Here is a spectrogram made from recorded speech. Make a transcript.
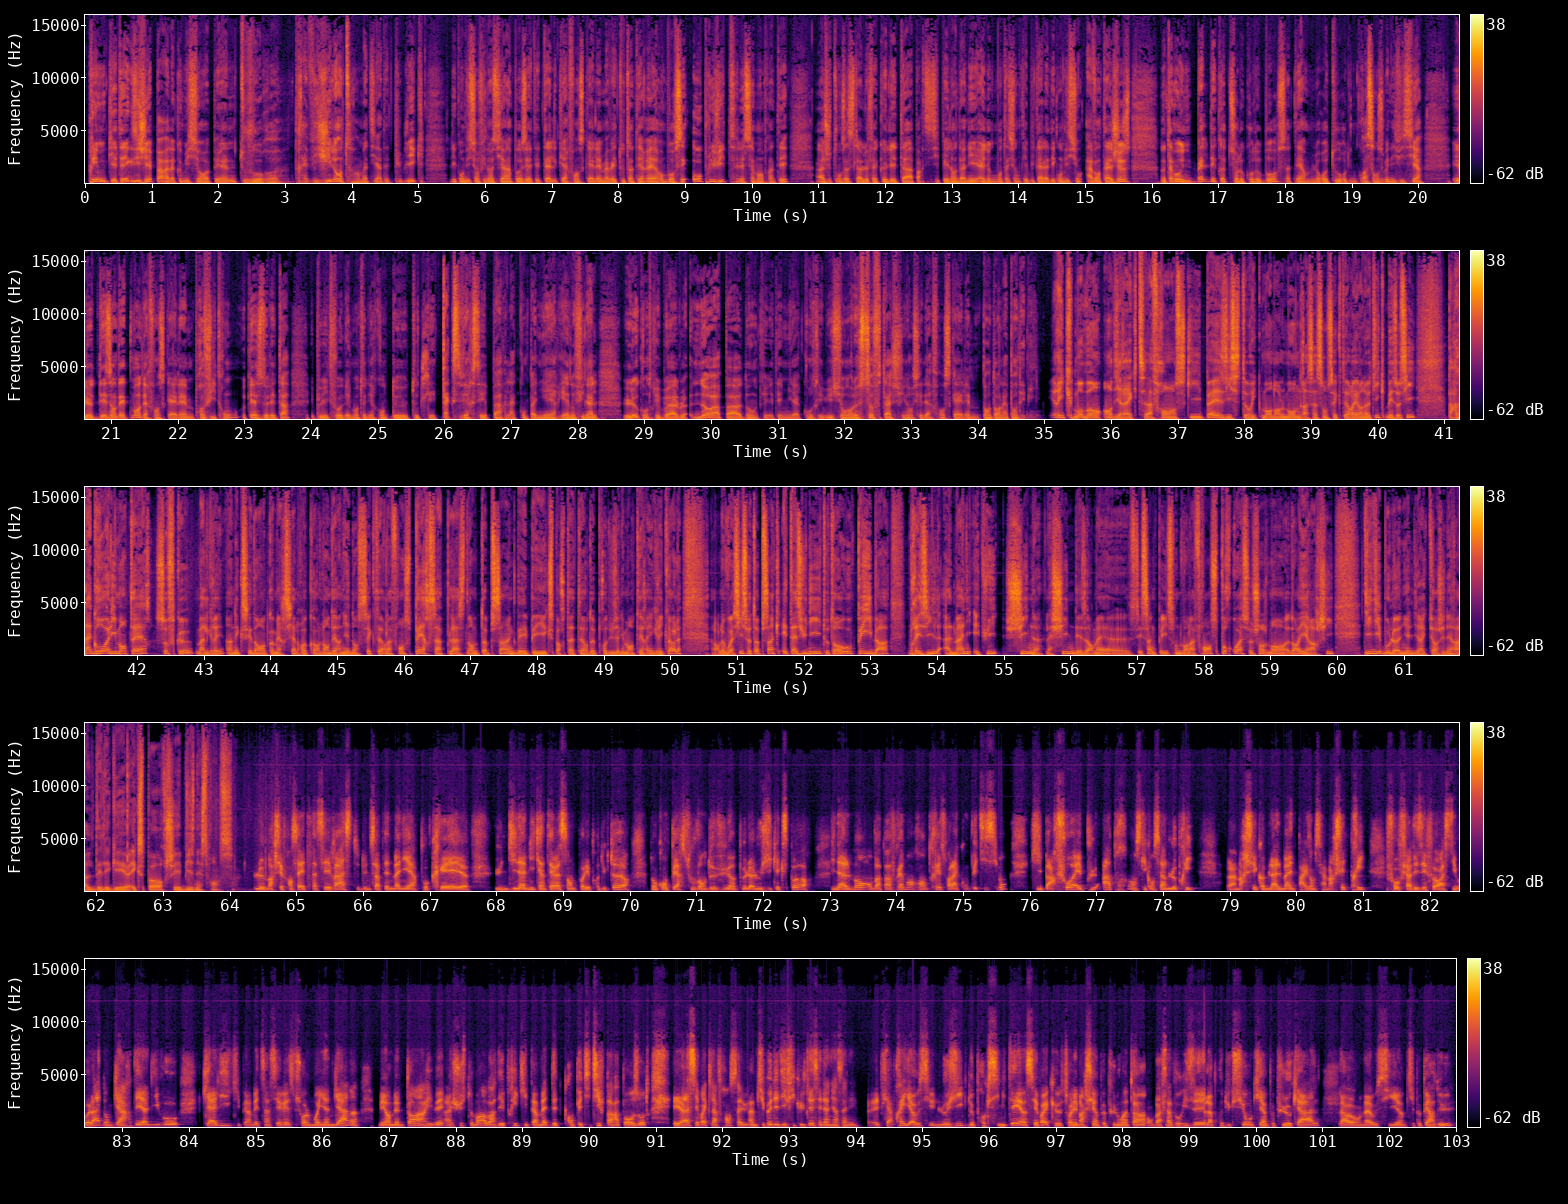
prime qui était exigée par la Commission européenne, toujours euh, très vigilante en matière d'aide publique. Les conditions financières imposées étaient telles qu'Air France KLM avait tout intérêt à rembourser au plus vite les sommes empruntées. Ajoutons à cela le fait que l'État a participé l'an dernier à une augmentation de capital à des conditions avantageuses, notamment une belle décote sur le cours de bourse. À terme, le retour d'une croissance bénéficiaire et le désendettement d'Air France KLM profiteront aux caisses de l'État. Et puis, il faut également tenir compte de toutes les taxes versées par la compagnie aérienne. Au final, le contribuable n'aura pas donc été mis à contribution dans le sauvetage financier d'Air France KLM pendant la pandémie. Éric Mauban en direct. La France qui pèse historiquement dans le monde grâce à son secteur aéronautique, mais aussi par l'agroalimentaire. Sauf que, malgré un excédent commercial record l'an dernier dans ce secteur, la France perd sa place dans le top 5 des pays exportateurs de produits alimentaires et agricoles. Alors le voici, ce top 5. États-Unis tout en haut, Pays-Bas, Brésil, Allemagne et puis Chine. La Chine désormais, euh, ces cinq pays sont devant la France. Pourquoi ce changement dans la hiérarchie? Didier Boulogne est le directeur général délégué export chez Business France le marché français est assez vaste d'une certaine manière pour créer euh, une dynamique intéressante pour les producteurs. Donc on perd souvent de vue un peu la logique export. Finalement, on va pas vraiment rentrer sur la compétition qui parfois est plus âpre en ce qui concerne le prix. Un marché comme l'Allemagne, par exemple, c'est un marché de prix. Il faut faire des efforts à ce niveau-là, donc garder un niveau quali qui permet de s'insérer sur le moyen de gamme, mais en même temps arriver à justement avoir des prix qui permettent d'être compétitifs par rapport aux autres. Et là, c'est vrai que la France a eu un petit peu des difficultés ces dernières années. Et puis après, il y a aussi une logique de proximité. Hein. C'est vrai que sur les marchés un peu plus lointains, on va favoriser la production qui est un peu plus locale. Là, on a aussi un petit peu perdu.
